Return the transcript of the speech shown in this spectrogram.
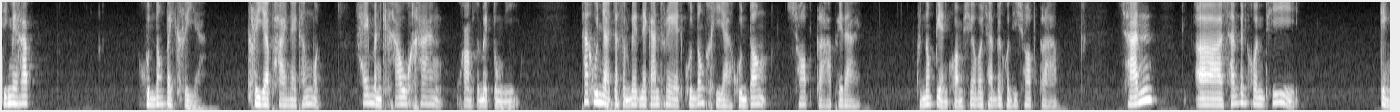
จริงไหมครับ คุณต้องไปเคลียร์ เคลียร์ภายในทั้งหมด ให้มันเข้าข้างความสำเร็จตรงนี้ ถ้าคุณอยากจะสำเร็จในการเทรด คุณต้องเคลียร์คุณต้องชอบกราฟให้ได้ คุณต้องเปลี่ยนความเชื่อว่าฉันเป็นคนที่ชอบกราฟ ฉันอ่าฉันเป็นคนที่เก่ง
